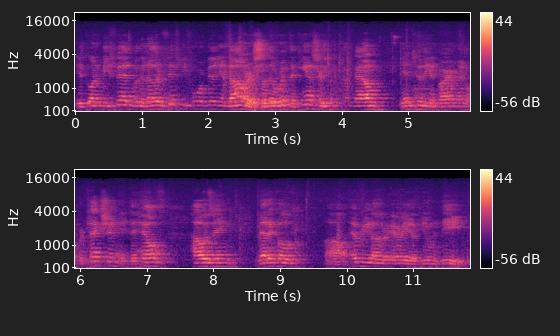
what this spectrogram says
is going to be fed with another $54 billion, so the, cancer is going to come down into the environmental protection, into health, housing, medical, uh, every other area of human need.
